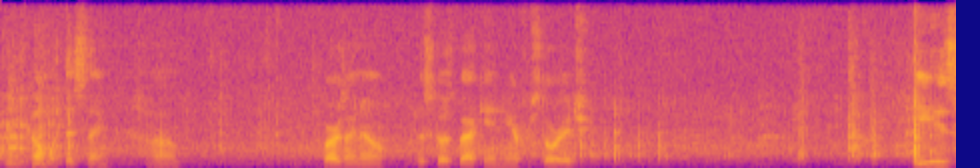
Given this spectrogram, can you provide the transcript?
it didn't come with this thing, um, as far as I know. This goes back in here for storage. These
